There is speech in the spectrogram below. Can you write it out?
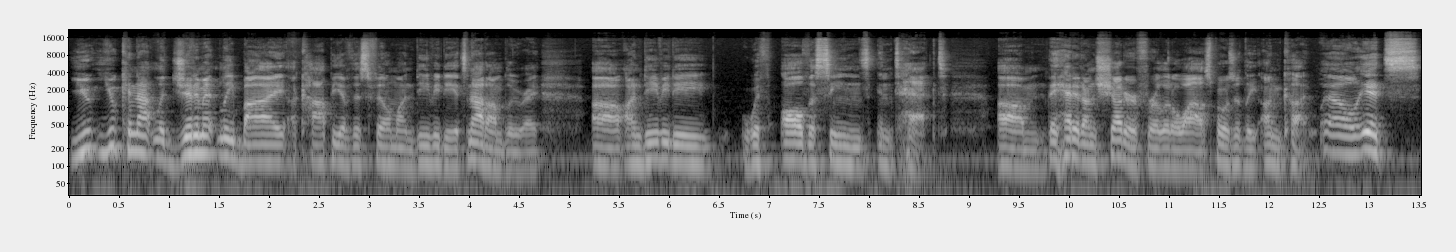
You you cannot legitimately buy a copy of this film on DVD. It's not on Blu-ray. Uh, on DVD with all the scenes intact. Um, they had it on Shutter for a little while, supposedly uncut. Well, it's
